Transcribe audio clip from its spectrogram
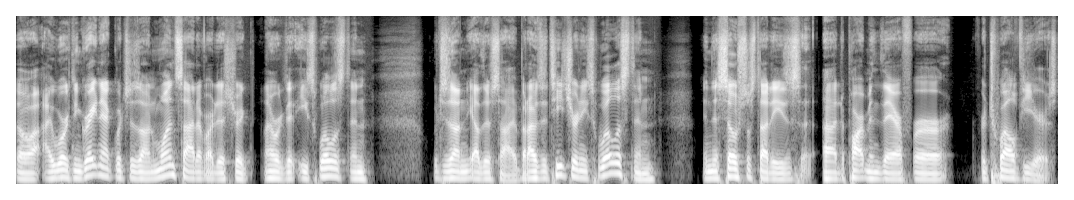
So I worked in Great Neck, which is on one side of our district. I worked at East Williston, which is on the other side. But I was a teacher in East Williston in the social studies uh, department there for, for 12 years.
